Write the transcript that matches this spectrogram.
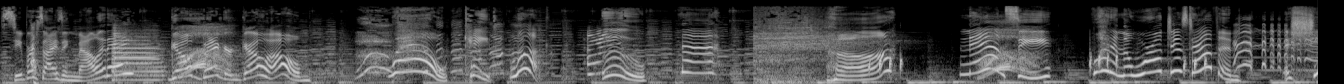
Supersizing Maladay? Eh? Go big or go home! Wow! Kate, look! Ooh! Huh? Nancy! What in the world just happened? Is she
